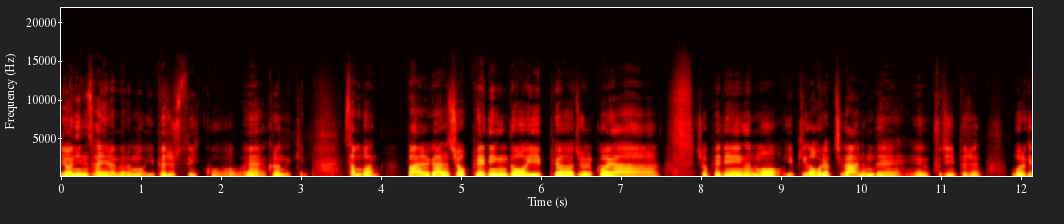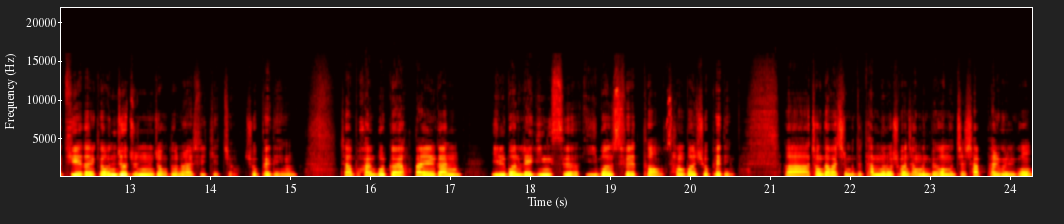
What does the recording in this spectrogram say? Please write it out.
연인 사이라면 뭐 입혀줄 수도 있고, 예, 그런 느낌. 3번. 빨간 숏패딩도 입혀줄 거야. 숏패딩은 뭐 입기가 어렵지가 않은데 예, 굳이 입혀준 뭐 이렇게 뒤에다 이렇게 얹어주는 정도는 할 수 있겠죠. 숏패딩. 자, 과연 뭘까요? 빨간 1번 레깅스, 2번 스웨터, 3번 숏패딩. 아, 정답 아시는 분들 단문 50원, 장문 100원, 문자 샵 8910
